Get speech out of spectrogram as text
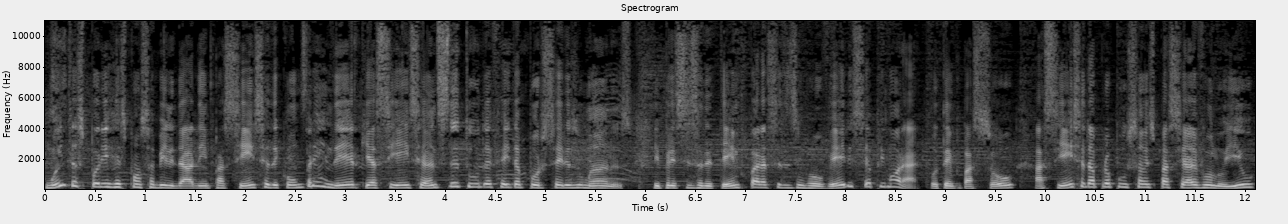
muitas por irresponsabilidade e impaciência de compreender que a ciência, antes de tudo, é feita por seres humanos e precisa de tempo para se desenvolver e se aprimorar. O tempo passou, a ciência da propulsão espacial evoluiu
